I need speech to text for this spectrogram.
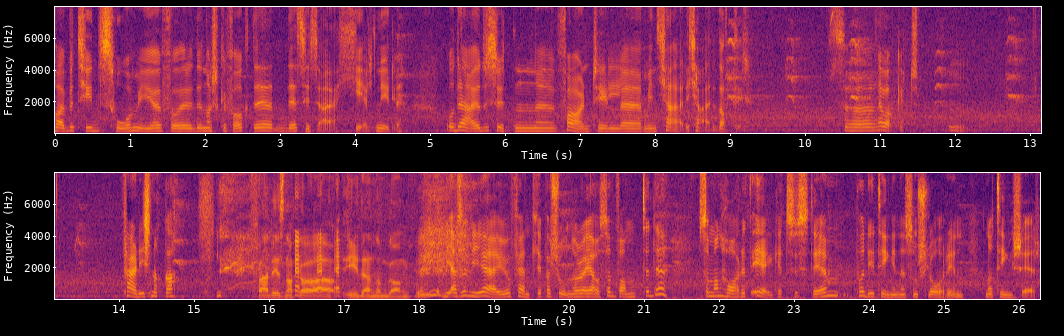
har betydd så mye for det norske folk. Det, det syns jeg er helt nydelig. Og det er jo dessuten uh, faren til uh, min kjære, kjære datter. Så Det er vakkert. Mm. Ferdig snakka. Ferdig snakka i den omgang. Vi, altså, vi er jo offentlige personer, og jeg er også vant til det. Så man har et eget system på de tingene som slår inn når ting skjer.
